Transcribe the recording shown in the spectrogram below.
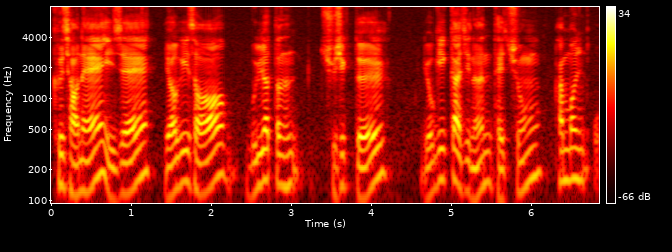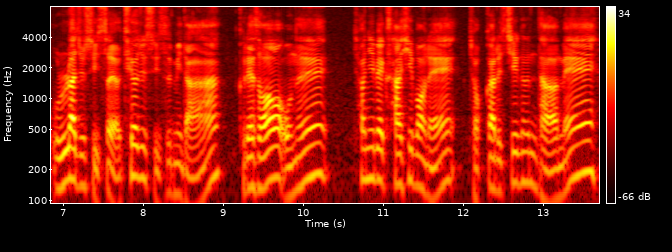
그 전에 이제 여기서 물렸던 주식들 여기까지는 대충 한번 올라줄 수 있어요. 튀어줄 수 있습니다. 그래서 오늘 1240원에 저가를 찍은 다음에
